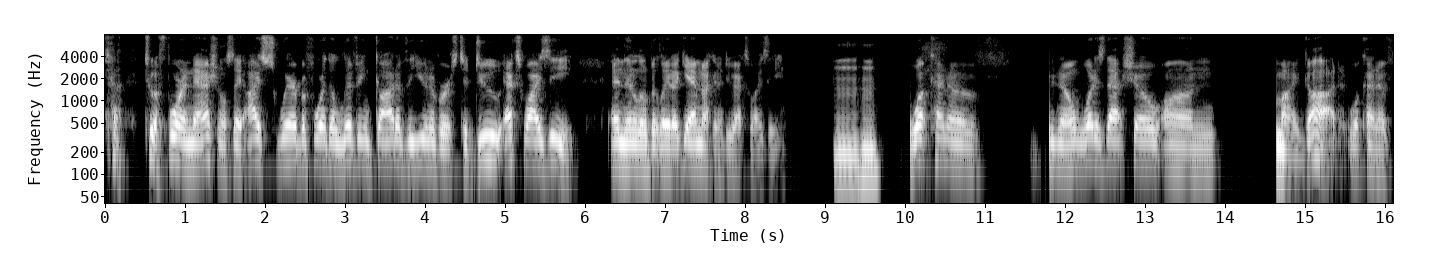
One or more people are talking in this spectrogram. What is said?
to a foreign national say, I swear before the living God of the universe to do XYZ, and then a little bit later, like, yeah, I'm not going to do XYZ. Mm-hmm. What kind of you know, what does that show on my God? What kind of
